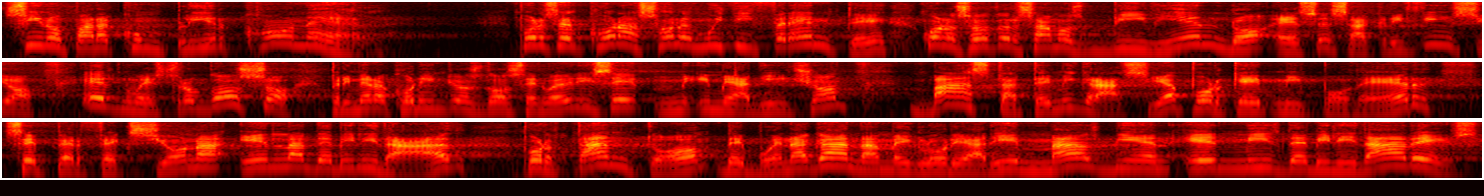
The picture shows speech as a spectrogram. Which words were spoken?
sino para cumplir con Él. Por eso el corazón es muy diferente cuando nosotros estamos viviendo ese sacrificio. Es nuestro gozo. 1 Corintios 12, 9 dice, y me ha dicho, bástate mi gracia porque mi poder se perfecciona en la debilidad. Por tanto, de buena gana me gloriaré más bien en mis debilidades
